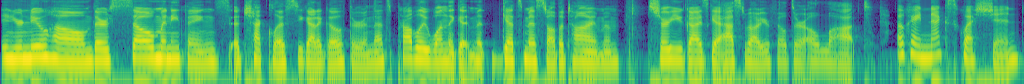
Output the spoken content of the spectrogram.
in your new home, there's so many things, a checklist you got to go through. And that's probably one that get, gets missed all the time. I'm sure you guys get asked about your filter a lot. Okay, next question.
